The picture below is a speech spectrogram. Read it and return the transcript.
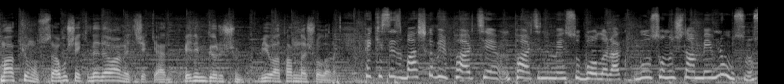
mahkumuz. Ha, bu şekilde devam edecek yani. Benim görüşüm bir vatandaş olarak. Peki siz başka bir parti partinin mensubu olarak bu sonuçtan memnun musunuz?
